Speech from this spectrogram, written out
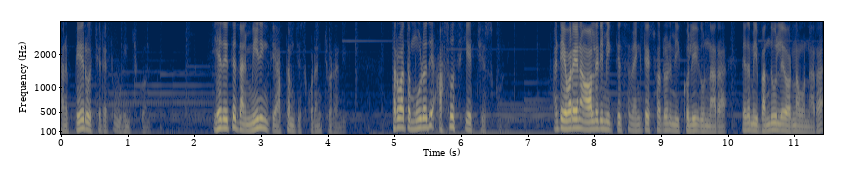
తన పేరు వచ్చేటట్టు ఊహించుకోండి ఏదైతే దాని మీనింగ్ అర్థం చేసుకోవడానికి చూడండి. తర్వాత మూడోది అసోసియేట్ చేసుకోండి. అంటే ఎవరైనా ఆల్రెడీ మీకు తెలిసిన వెంకటేశ్వర్లోని మీ కొలీగ్ ఉన్నారా? లేదా మీ బంధువులు ఎవరైనా ఉన్నారా?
